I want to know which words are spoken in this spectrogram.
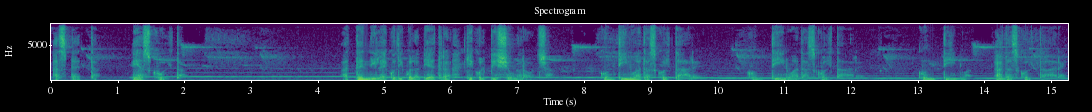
Aspetta e ascolta. Attendi l'eco di quella pietra che colpisce una roccia. Continua ad ascoltare, continua ad ascoltare, continua ad ascoltare,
